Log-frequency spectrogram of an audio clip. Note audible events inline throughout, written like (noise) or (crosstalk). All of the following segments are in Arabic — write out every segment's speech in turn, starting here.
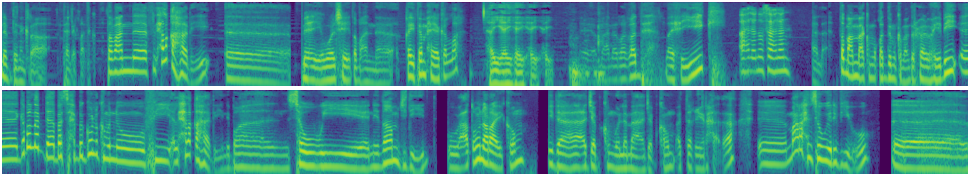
نبدأ نقرأ تعليقاتكم. طبعا في الحلقة هذه آه، معي أول شيء طبعا آه، قيثم حياك الله. هي هي هي هي هي آه، معنا رغد الله يحييك. أهلا وسهلا. طبعا معكم مقدمكم عبد الرحمن الوهيبي. أه قبل نبدأ بس أحب أقول لكم إنه في الحلقة هذه نبغى نسوي نظام جديد وأعطونا رأيكم إذا عجبكم ولا ما عجبكم التغيير هذا. أه ما راح نسوي review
